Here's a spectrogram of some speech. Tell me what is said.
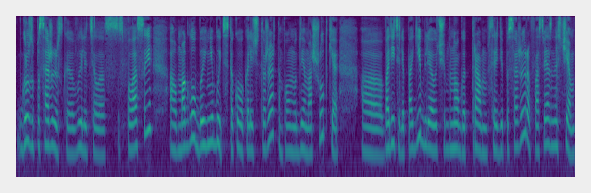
грузопассажирское вылетело с, с полосы, э, могло бы и не быть такого количества жертв, там, по-моему, две маршрутки, э, водители погибли, очень много травм среди пассажиров, а связано с чем?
